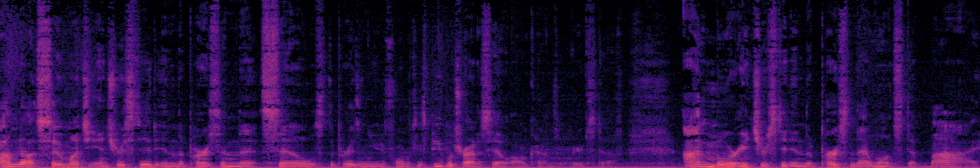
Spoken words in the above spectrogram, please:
I'm not so much interested in the person that sells the prison uniforms because people try to sell all kinds of weird stuff. I'm more interested in the person that wants to buy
